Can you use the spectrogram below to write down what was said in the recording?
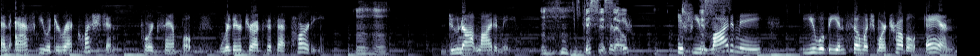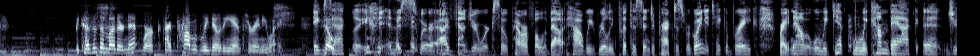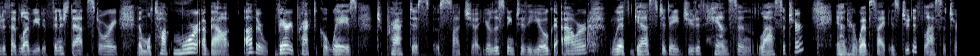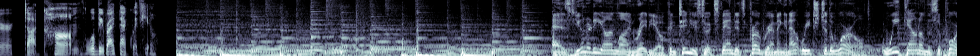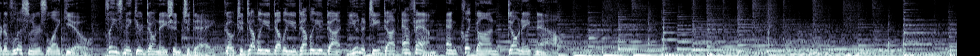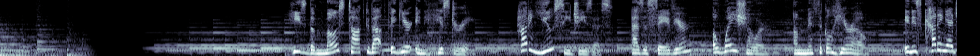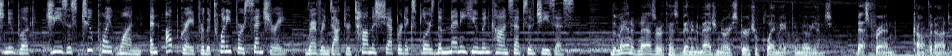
and ask you a direct question, for example, were there drugs at that party? Mm-hmm. Do not lie to me. This is so. If, if you this... lie to me, you will be in so much more trouble. And because of the Mother Network, I probably know the answer anyway. Exactly. So, and this is where I found your work so powerful about how we really put this into practice. We're going to take a break right now, but when we get, when we come back, uh, Judith, I'd love you to finish that story and we'll talk more about other very practical ways to practice satya. You're listening to the Yoga Hour with guest today, Judith Hanson Lasater, and her website is judithlasater.com. We'll be right back with you. As Unity Online Radio continues to expand its programming and outreach to the world, we count on the support of listeners like you. Please make your donation today. Go to www.unity.fm and click on Donate Now. He's the most talked about figure in history. How do you see Jesus? As a savior, a wayshower, a mythical hero. In his cutting edge new book, Jesus 2.1, an upgrade for the 21st century, Reverend Dr. Thomas Shepherd explores the many human concepts of Jesus. The man of Nazareth has been an imaginary spiritual playmate for millions best friend, confidant,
